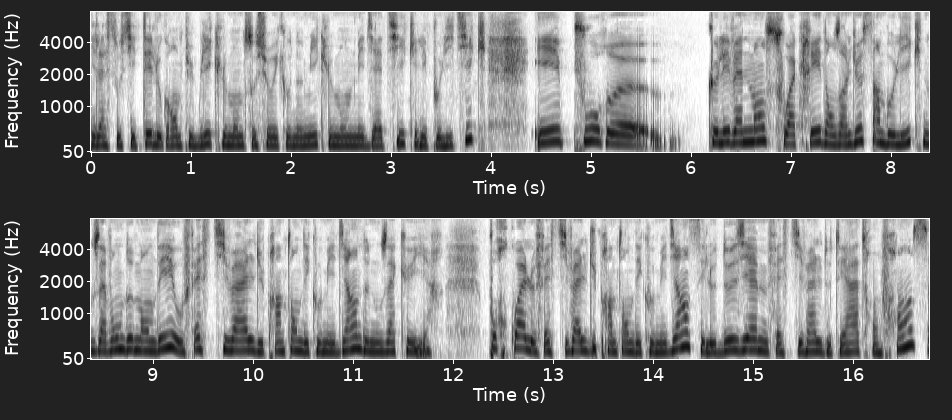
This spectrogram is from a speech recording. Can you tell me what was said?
et la société, le grand public, le monde socio-économique, le monde médiatique et les politiques. Et pour que l'événement soit créé dans un lieu symbolique, nous avons demandé au Festival du Printemps des Comédiens de nous accueillir. Pourquoi le Festival du Printemps des Comédiens? C'est le deuxième festival de théâtre en France.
